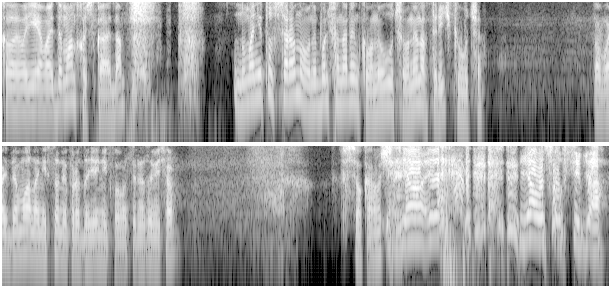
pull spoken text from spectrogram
коли є Вайдеман, хоч сказати, да? Ну, моніту все одно, вони більше на ринку, вони лучше, вони на вторічки лучше. То Вайдемана ніхто не продає ніколи, ти не замічав? Все, короче. Я, я, я ушел в себя.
